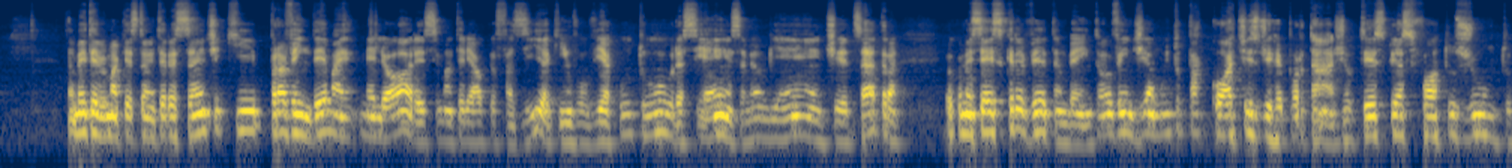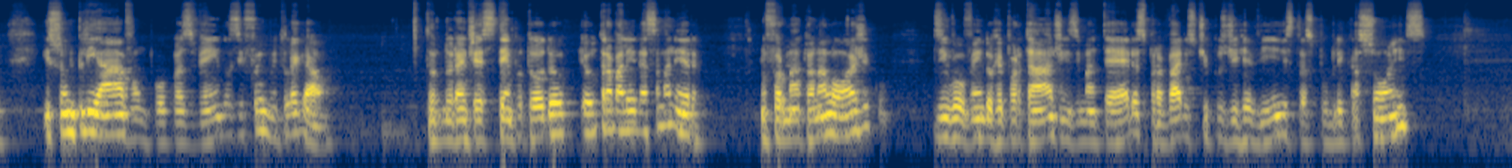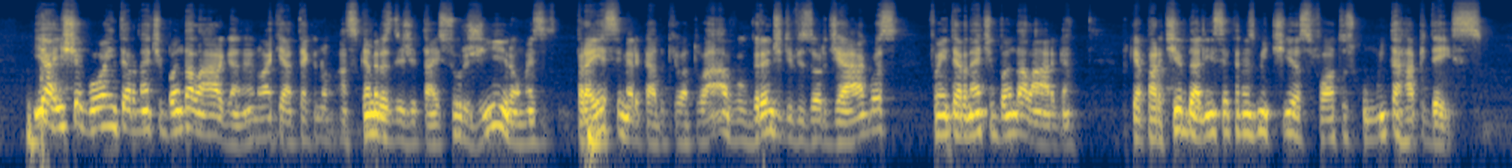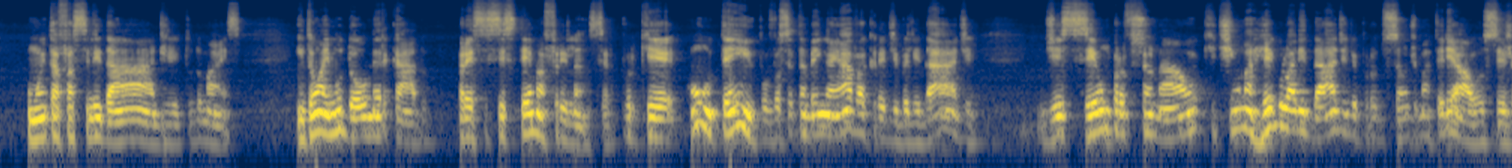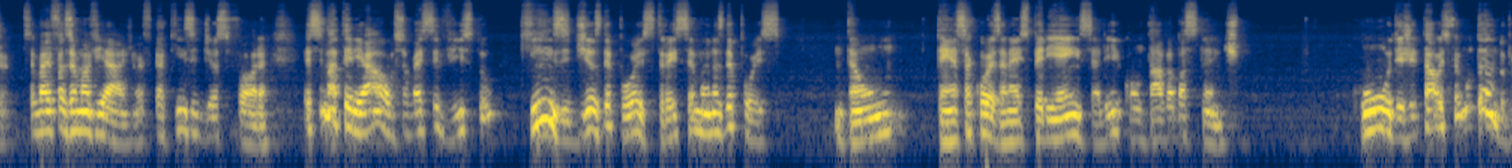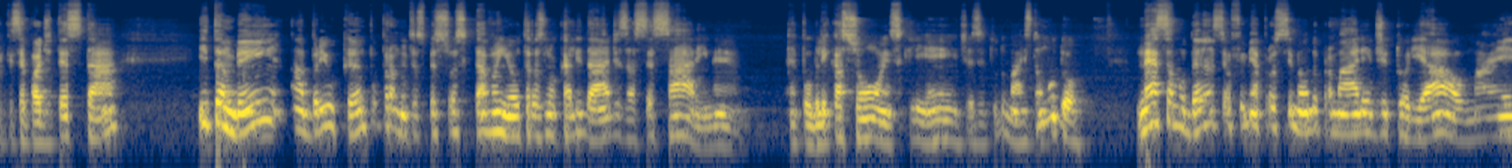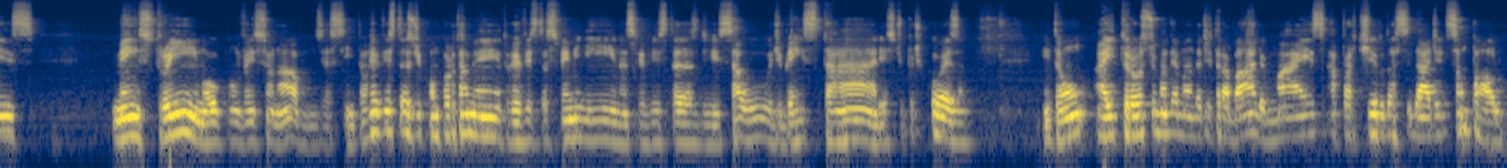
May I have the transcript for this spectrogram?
Também teve uma questão interessante que, para vender mais, melhor esse material que eu fazia, que envolvia cultura, ciência, meio ambiente, etc., eu comecei a escrever também. Então eu vendia muito pacotes de reportagem, o texto e as fotos junto. Isso ampliava um pouco as vendas e foi muito legal. Então durante esse tempo todo eu, eu trabalhei dessa maneira, no formato analógico, desenvolvendo reportagens e matérias para vários tipos de revistas, publicações. E aí chegou a internet banda larga, né? não é que tecno... as câmeras digitais surgiram, mas para esse mercado que eu atuava, o grande divisor de águas foi a internet banda larga, porque a partir dali você transmitia as fotos com muita rapidez, com muita facilidade e tudo mais. Então aí mudou o mercado para esse sistema freelancer, porque com o tempo você também ganhava a credibilidade de ser um profissional que tinha uma regularidade de produção de material, ou seja, você vai fazer uma viagem, vai ficar 15 dias fora. Esse material só vai ser visto 15 dias depois, três semanas depois. Então, tem essa coisa, né? A experiência ali contava bastante. Com o digital, isso foi mudando, porque você pode testar e também abrir o campo para muitas pessoas que estavam em outras localidades acessarem, né? É, publicações, clientes e tudo mais. Então, mudou. Nessa mudança, eu fui me aproximando para uma área editorial mais mainstream ou convencional, vamos dizer assim. Então, revistas de comportamento, revistas femininas, revistas de saúde, bem-estar, esse tipo de coisa. Então, aí trouxe uma demanda de trabalho mais a partir da cidade de São Paulo.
